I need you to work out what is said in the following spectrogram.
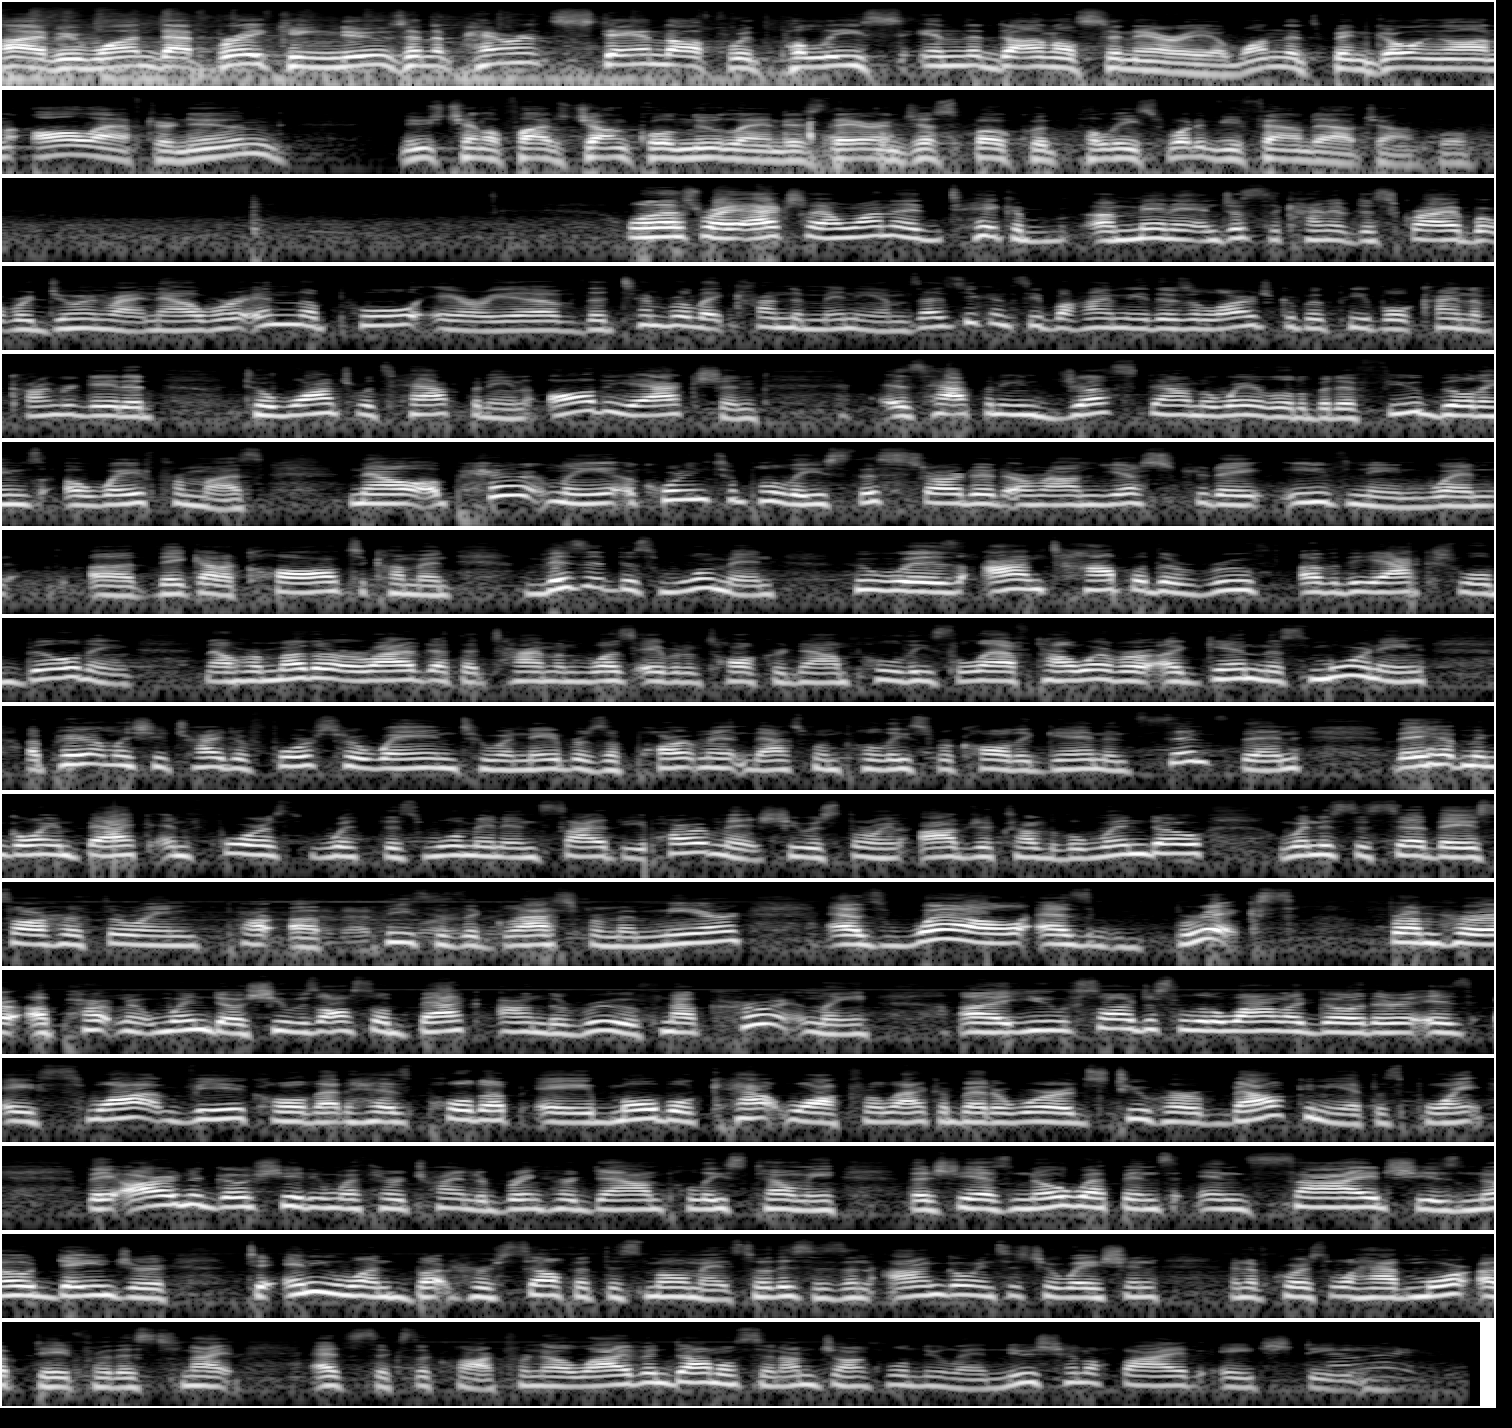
Hi, everyone. That breaking news an apparent standoff with police in the Donelson area, one that's been going on all afternoon. News Channel 5's Jonquil Newland is there and just spoke with police. What have you found out, Jonquil? Well, that's right. Actually, I want to take a, a, minute and just to kind of describe what we're doing right now. We're in the pool area of the Timberlake condominiums. As you can see behind me, there's a large group of people kind of congregated to watch what's happening. All the action is happening just down the way a little bit, a few buildings away from us. Now, apparently, according to police, this started around yesterday evening when uh, they got a call to come and visit this woman who was on top of the roof of the actual building. Now, her mother arrived at the time and was able to talk her down. Police left. However, again this morning, apparently she tried to force her way into a neighbor's apartment. That's when police were called again. And since then, they have been going back and forth with this woman inside the apartment. She was throwing objects out of the window. Witnesses said they saw her throwing uh, pieces of glass from a mirror as well as bricks from her apartment window. She was also back on the roof. Now, currently, uh, you saw just a little while ago, there is a SWAT vehicle that has pulled up a mobile catwalk, for lack of better words, to her balcony at this point. They are negotiating with her, trying to bring her down. Police tell me that she has no weapons inside. She is no danger to anyone but herself at this moment. So this is an ongoing situation. And of course, we'll have more update for this tonight at 6 o'clock. For now, live in Donelson, I'm Jonquil Newland, News Channel 5 HD.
